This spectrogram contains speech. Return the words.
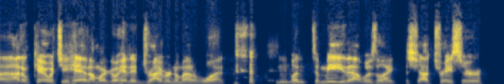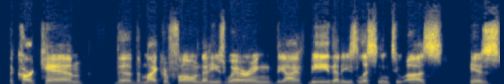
I don't care what you hit, I'm gonna go ahead and hit driver no matter what. mm-hmm. But to me, that was like the shot tracer, the cart cam, the the microphone that he's wearing, the IFB that he's listening to us, his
